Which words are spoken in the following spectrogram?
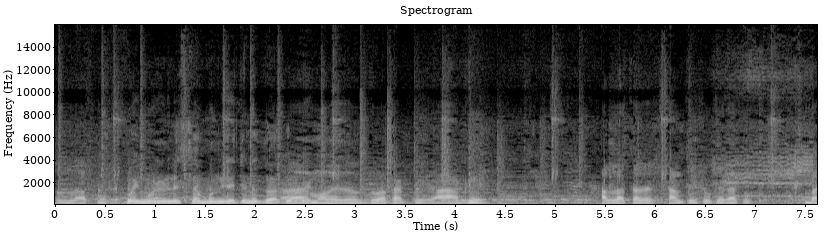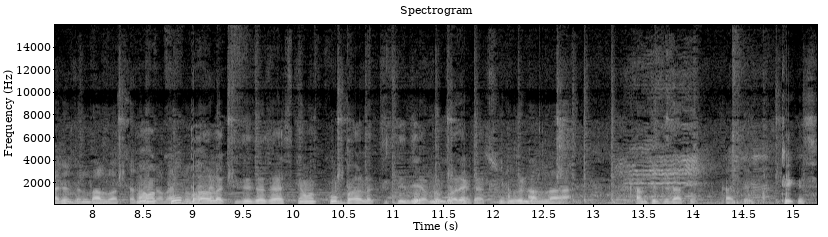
আল্লাহ আপনার ওই মনিরুল ইসলাম মনিরের জন্য দোয়া আর করবেন। মনের দোয়া থাকবে আগে। আল্লাহ তাদের শান্তি সুখে রাখুক। বাইরের জন বাল বাচ্চা আমার খুব ভালো। লাগতেছে দাদা আজকে আমার খুব ভালো লাগতেছে যে আপনার ঘরের কাজ শুরু হলো। আল্লাহ শান্তিতে রাখুক থাকে ঠিক আছে।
